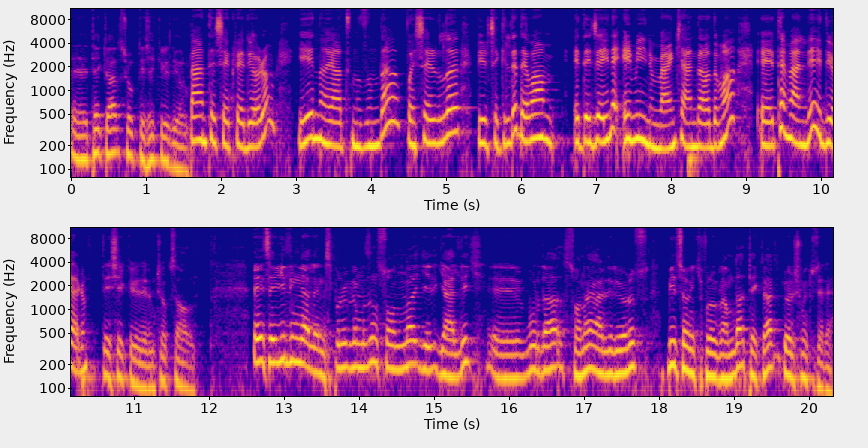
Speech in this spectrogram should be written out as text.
E, tekrar çok teşekkür ediyorum. Ben teşekkür ediyorum. Yayın hayatınızın da başarılı bir şekilde devam edeceğine eminim ben kendi adıma. E, temenni ediyorum. Teşekkür ederim. Çok sağ olun. Evet sevgili dinleyenlerimiz programımızın sonuna gel- geldik. E, burada sona erdiriyoruz. Bir sonraki programda tekrar görüşmek üzere.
